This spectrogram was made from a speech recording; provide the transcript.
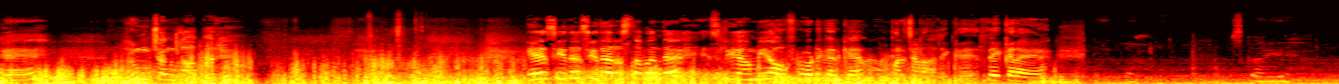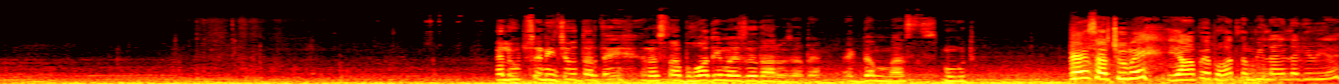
गए लुंगचंगला पर? ये सीधा सीधा रास्ता बंद है इसलिए हम ये ऑफ़ रोड करके ऊपर चढ़ा लेकर लेकर आए हैं। इसका ये लूप से नीचे उतरते ही रास्ता बहुत ही मज़ेदार हो जाता है एकदम मस्त स्मूथ सरचू में यहाँ पे बहुत लंबी लाइन लगी हुई है।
